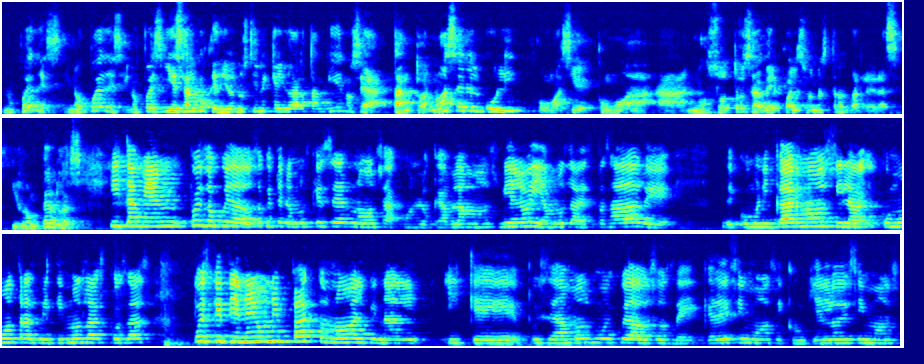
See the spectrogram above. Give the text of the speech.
no puedes, y no puedes, y no puedes. Y es algo que Dios nos tiene que ayudar también, o sea, tanto a no hacer el bullying como, así, como a, a nosotros saber cuáles son nuestras barreras y romperlas. Y también, pues, lo cuidadoso que tenemos que ser, ¿no? O sea, con lo que hablamos, bien lo veíamos la vez pasada de, de comunicarnos y la, cómo transmitimos las cosas, pues que tiene un impacto, ¿no? Al final, y que pues seamos muy cuidadosos de qué decimos y con quién lo decimos.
